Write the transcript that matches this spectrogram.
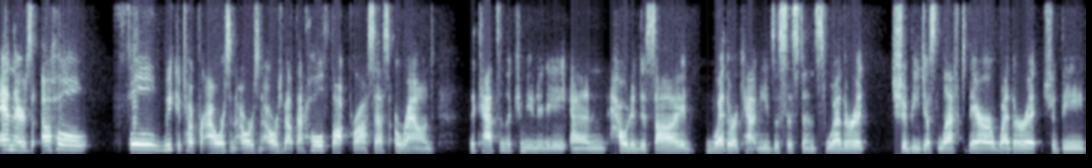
And there's a whole full we could talk for hours and hours and hours about that whole thought process around the cats in the community and how to decide whether a cat needs assistance, whether it should be just left there, or whether it should be,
